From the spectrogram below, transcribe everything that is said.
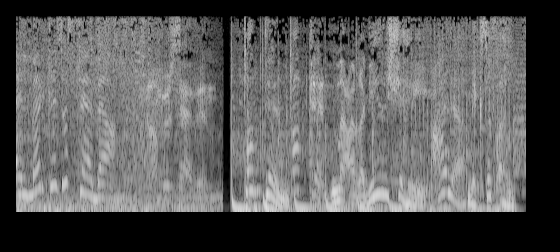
المركز السابع. Number seven. top 10. top 10 مع غدير الشهري على Mix FM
